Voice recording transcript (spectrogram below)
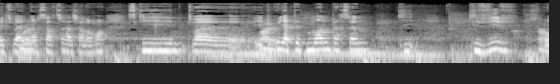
mais tu vas Ouais. venir sortir à Charleroi. Ce qui, tu vois, euh, et Ouais. du coup, il y a peut-être moins de personnes qui, qui vivent au,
